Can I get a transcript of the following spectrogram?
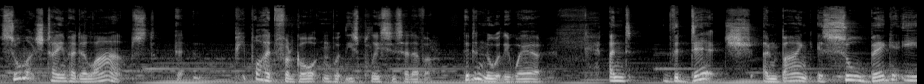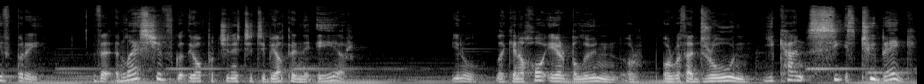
so much time had elapsed, uh, people had forgotten what these places had ever. They didn't know what they were. And the ditch and bank is so big at Avebury that unless you've got the opportunity to be up in the air, you know, like in a hot air balloon or, or with a drone, you can't see, it's too big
